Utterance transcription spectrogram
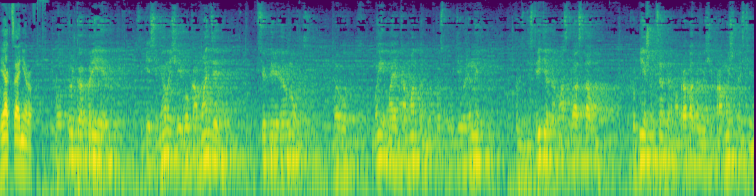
и акционеров. И вот только при Сергее Семеновиче и его команде все перевернулось. Мы, вот, мы, моя команда, мы просто удивлены. То есть действительно Москва стала крупнейшим центром обрабатывающей промышленности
